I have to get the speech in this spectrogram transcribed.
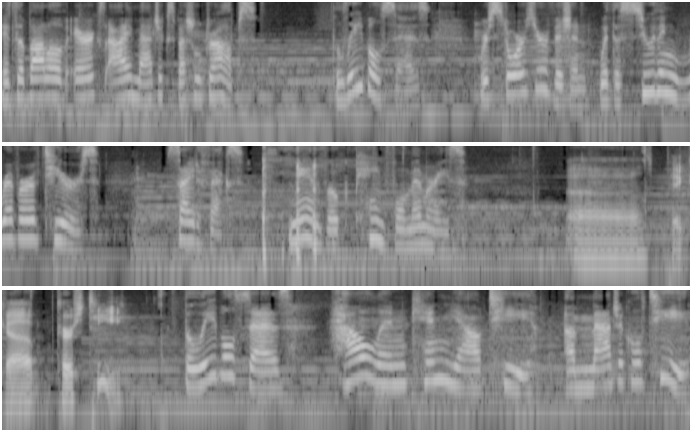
It's a bottle of Eric's Eye Magic Special Drops. The label says, restores your vision with a soothing river of tears. Side effects may invoke painful memories. Uh, let's pick up cursed tea. The label says, Howlin Kin Yao Tea, a magical tea,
